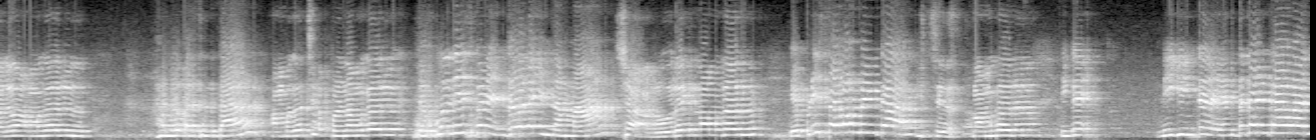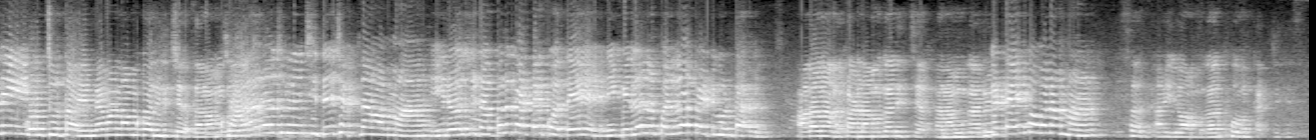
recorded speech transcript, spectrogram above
హలో అమ్మగారు. హలో వసంత. అమ్మగారు చెప్పండి అమ్మగారు. డబ్బులు తీసుకుని ఎన్ని రోజులు అయిందమ్మా చాలా రోజులైంది అమ్మగారు. ఎప్పుడు ఇస్తావమ్మా ఇంకా? ఇచ్చేస్తాను అమ్మగారు. ఇంకా నీకు ఇంకా ఎంత టైం కావాలి? కొంచెం టైం ఏమన్నా అమ్మగారు ఇచ్చేస్తాను అమ్మగారు. చాలా రోజుల నుంచి ఇదే చెప్తున్నావమ్మా. ఈ రోజు డబ్బులు కట్టకపోతే నీ పిల్లలు పనిలో పెట్టుకుంటారు. అలా అనకండి అమ్మగారు ఇచ్చేస్తాను అమ్మగారు. ఇంకా టైం ఇవ్వనమ్మా. సరే అయ్యో అమ్మగారు ఫోన్ కట్ చేసి.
